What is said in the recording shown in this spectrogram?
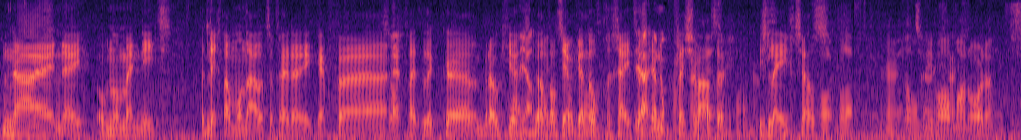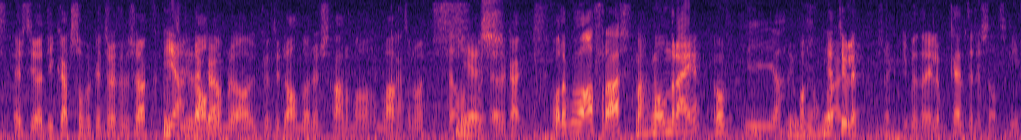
Nee, nee, op het moment niet. Het ligt allemaal de auto verder. Ik heb eh, Zo. echt letterlijk eh, een broodje. Ja. dat als je hebt net opgegeten. Ja, en nog een flesje water. is leeg zelfs. Ik Dat is in ieder geval allemaal in orde. Heeft u die kaart stop ik weer terug in de zak? Kunt Ja, u de handen, om- kunt u de handen rustig aan om, omlaag doen hoor. Yes. Even kijken. Wat ik me wel afvraag. Mag ik me omdraaien? Of Ja, u mag Ja, tuurlijk. Zeker. U bent redelijk bekend in de stad, niet?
